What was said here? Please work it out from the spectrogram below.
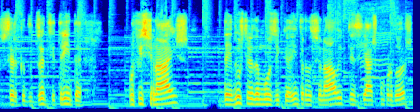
cerca de 230 profissionais da indústria da música internacional e potenciais compradores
